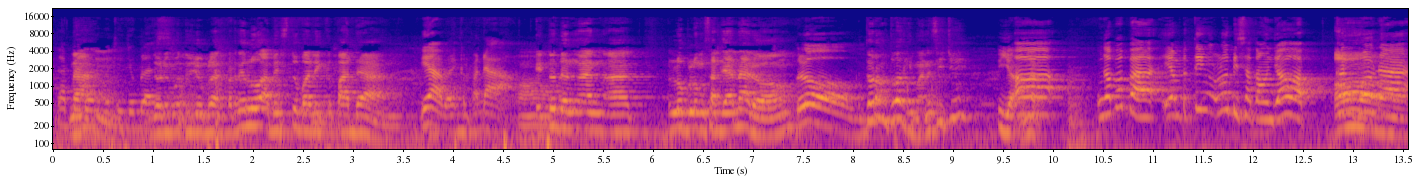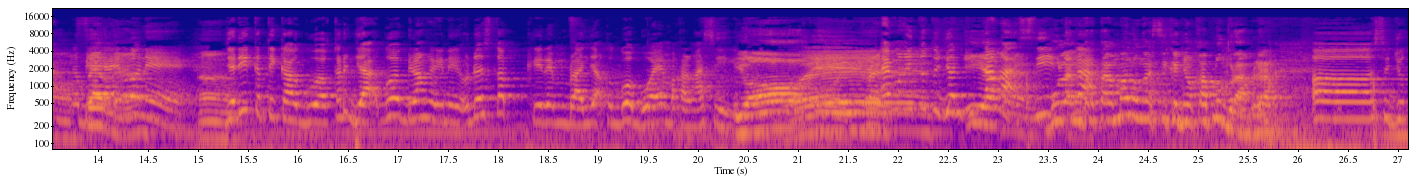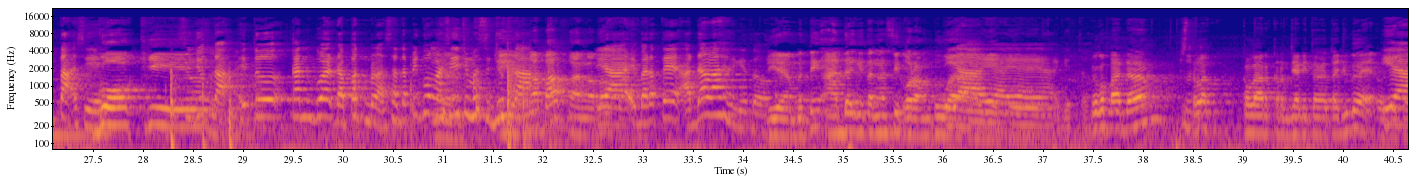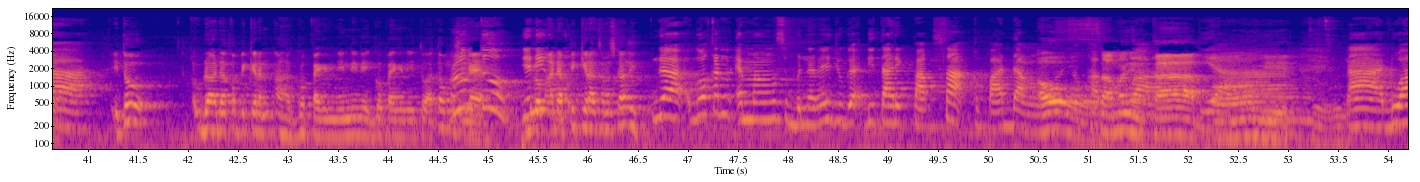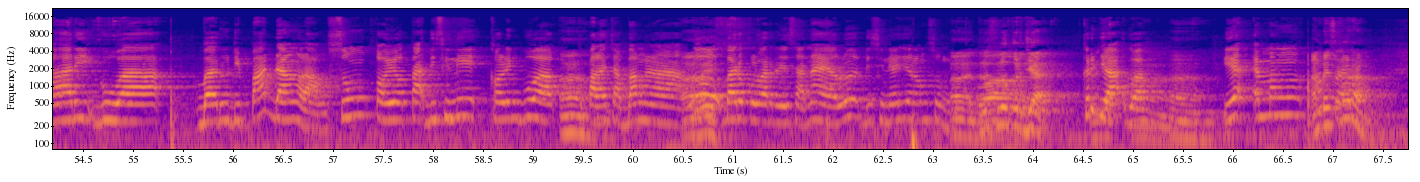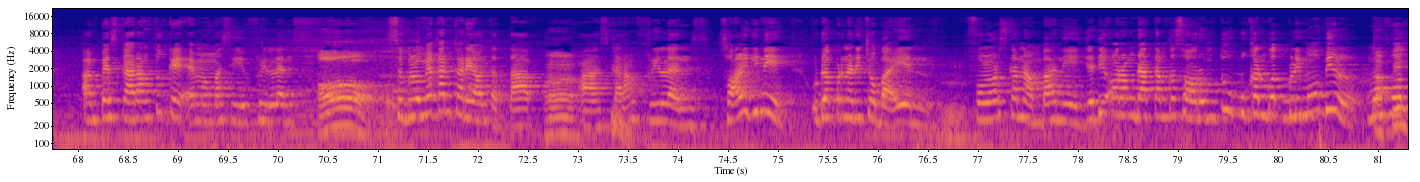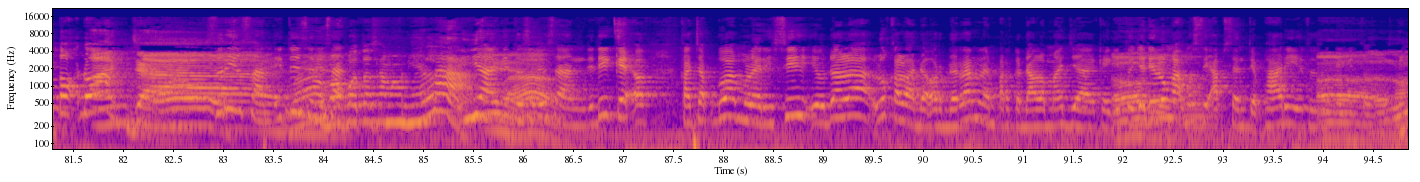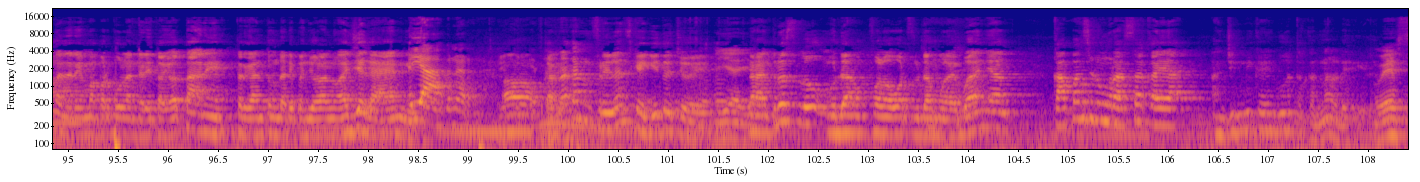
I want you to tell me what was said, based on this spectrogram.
Sampai Nah, 2017. 2017 berarti lu abis itu balik ke Padang. Ya, balik ke Padang. Oh. Itu dengan eh, lu belum sarjana dong. Belum. Itu orang tua gimana sih cuy? Iya. Eh, benar. nggak apa-apa, yang penting lu bisa tanggung jawab. Kan Oh, gua udah ngebiayain fair ya. lu nih. Ah. Jadi ketika gua kerja, gua bilang kayak gini, udah stop kirim belanja ke gua, gua yang bakal ngasih. Gitu. Yo, Weh. Emang itu tujuan kita nggak sih? Iya, Bulan Nggak. pertama lu ngasih ke nyokap lu berapa? Eh, sejuta sih. Gokil. Sejuta itu kan gua dapat belasan, tapi gua ngasihnya Iya. cuma sejuta. Iya, nggak apa-apa, nggak Ya apa-apa. ibaratnya adalah gitu. Iya, yang penting ada kita ngasih ke orang tua. Iya, gitu. iya, iya, iya, gitu. Lu ke Padang setelah kelar kerja di Toyota juga ya? Iya. Itu Itu udah ada kepikiran ah gue pengen ini nih, gue pengen itu atau masih Belum kayak tuh, jadi belum ada pikiran sama sekali? Enggak, gue kan emang sebenarnya juga ditarik paksa ke Padang Oh, sama sama gua. nyokap. Iya. Oh, gitu. Nah, dua hari gua baru di Padang langsung Toyota di sini calling gua Ah. kepala cabangnya. Ah, Lu baru keluar dari sana ya, lu di sini aja langsung. Eh, terus Wah. lu kerja? Kerja gua. Eh, Ya emang sampai sekarang? Sampai sekarang tuh kayak emang masih freelance. Oh. Sebelumnya kan karyawan tetap, Ah. ah, sekarang freelance. Soalnya gini, udah pernah dicobain, followers kan nambah nih. Jadi orang datang ke showroom tuh bukan buat beli mobil, mau Tapi- foto doang. Anjay. Seriusan, itu Wah, seriusan. Mau foto sama Uniela. Iya Iya. gitu seriusan. Jadi kayak eh, kacap gua mulai risih, ya udahlah, lu kalau ada orderan lempar ke dalam aja kayak gitu. Oh, Jadi lu gitu. nggak mesti absen tiap hari itu tuh, kayak Eh, gitu. lu nggak nerima per bulan dari Toyota nih, tergantung dari penjualan lu aja kan? gitu. Iya benar. Gitu. Oh, Karena kan freelance kayak gitu cuy. Iya, iya. Nah terus lu udah followers udah mulai banyak. Kapan sih lu ngerasa kayak anjing nih kayak gue terkenal deh gitu? Wes.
